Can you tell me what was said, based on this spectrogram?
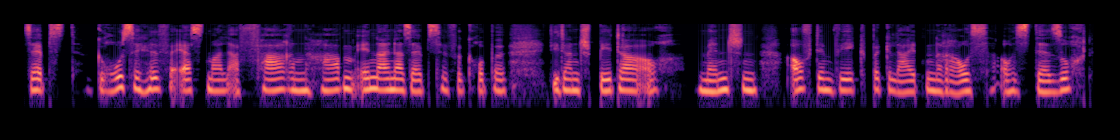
selbst große Hilfe erstmal erfahren haben in einer Selbsthilfegruppe, die dann später auch Menschen auf dem Weg begleiten, raus aus der Sucht.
